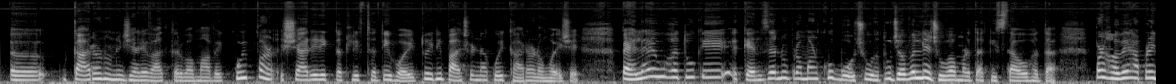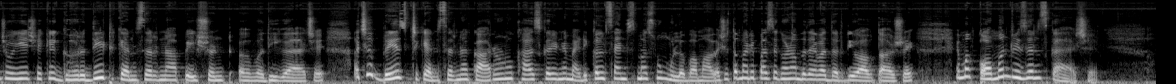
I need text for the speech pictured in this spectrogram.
કારણોની જ્યારે વાત કરવામાં આવે, કોઈ પણ શારીરિક તકલીફ થતી હોય તો એની પાછળના કોઈ કારણો હોય છે. પહેલાં એવું હતું કે કેન્સરનું પ્રમાણ ખૂબ ઓછું હતું, જવલ્લે જોવા મળતા કિસ્સાઓ હતા. પણ હવે આપણે જોઈએ છીએ કે ઘરદીઠ કેન્સરના પેશન્ટ વધી ગયા છે. અચ્છા, બ્રેસ્ટ કેન્સરના કારણો ખાસ કરીને મેડિકલ સાયન્સમાં શું મૂલવવામાં આવે છે? તમારી પાસે ઘણા બધા એવા દર્દીઓ આવતા હશે. એમાં કોમન રીઝન્સ કયા છે?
